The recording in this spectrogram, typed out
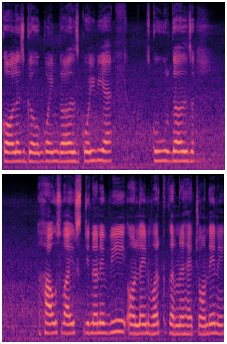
ਕਾਲਜ ਗੋਇੰਗ ਗਰਲਸ ਕੋਈ ਵੀ ਹੈ ਸਕੂਲ ਗਰਲਸ ਹਾਊਸ ਵਾਈਫਸ ਜਿਨ੍ਹਾਂ ਨੇ ਵੀ ਔਨਲਾਈਨ ਵਰਕ ਕਰਨਾ ਹੈ, ਚਾਹੁੰਦੇ ਨੇ,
